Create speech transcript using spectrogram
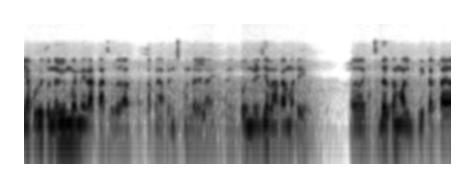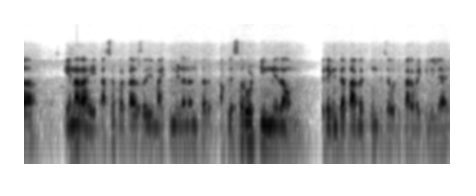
यापूर्वी तो नवी मुंबईमध्ये राहता असं आता पण आपला निष्पन्न झालेला आहे. आणि तो निळजे भागामध्ये सदरचा माल विक्री करता येणार आहे अशा प्रकारची माहिती मिळाल्यानंतर आपल्या सर्व टीमने जाऊन त्या ठिकाणी त्या ताब्यात घेऊन त्याच्यावरती कारवाई केलेली आहे.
